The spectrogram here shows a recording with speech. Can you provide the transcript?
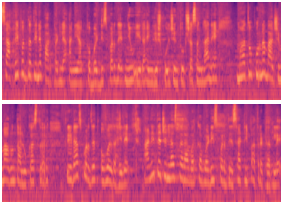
साखळी पद्धतीने पार पडल्या आणि या कबड्डी स्पर्धेत new era English school Jintur लातूरच्या संघाने महत्त्वपूर्ण बाजी मारून तालुका स्तर क्रीडा स्पर्धेत अव्वल राहिले आणि ते जिल्हा स्तरावर कबड्डी स्पर्धेसाठी पात्र ठरले.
